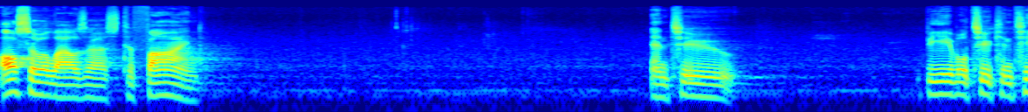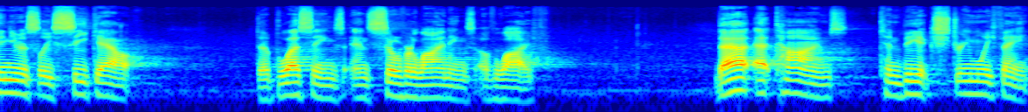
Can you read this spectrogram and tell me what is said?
also allows us to find and to be able to continuously seek out the blessings and silver linings of life. That at times can be extremely faint.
